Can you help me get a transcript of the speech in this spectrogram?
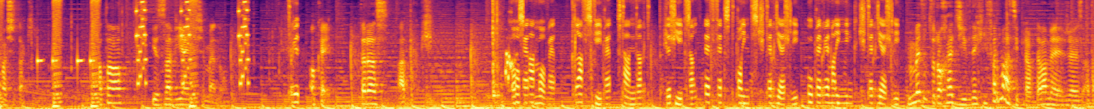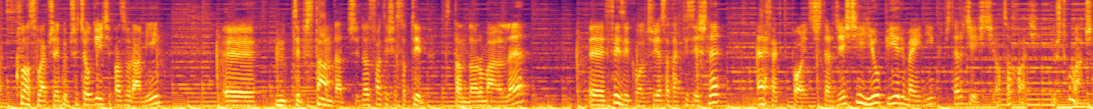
właśnie taki. A to jest zawijanie się menu. Okej, teraz ataki. Osera mowe. Class Speaker. Standard. Defensa. Effect Points 40. Upper Remaining 40. Mamy tu trochę dziwnych informacji, prawda? Mamy, że jest atak close web, czyli jakby przeciągnięcie pazurami. Yy, typ standard, czyli no faktycznie jest to typ stan normalny. Yy, physical, czyli jest atak fizyczny. Effect points 40, UP remaining 40. O co chodzi? Już tłumaczę.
